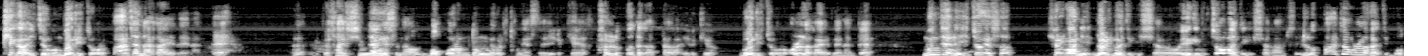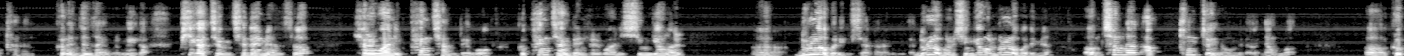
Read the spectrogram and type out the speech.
피가 이쪽으로 머리 쪽으로 빠져나가야 되는데 그 사실 심장에서 나온 목오름 동맥을 통해서 이렇게 팔로 뻗어갔다가 이렇게 머리 쪽으로 올라가야 되는데 문제는 이쪽에서 혈관이 넓어지기 시작하고 여기는 좁아지기 시작하면서 일로 빠져 올라가지 못하는 그런 현상이 벌어요. 그러니까 피가 정체되면서 혈관이 팽창되고 그 팽창된 혈관이 신경을 어, 눌러버리기 시작하는 겁니다. 눌러버리면 신경을 눌러버리면 엄청난 앞 통증이 옵니다. 그냥 뭐, 어, 그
